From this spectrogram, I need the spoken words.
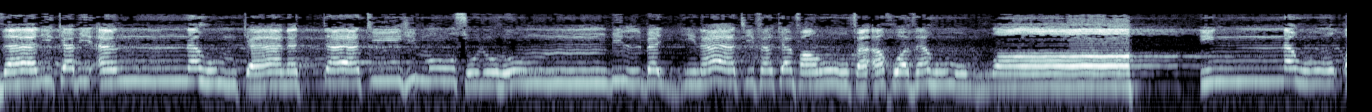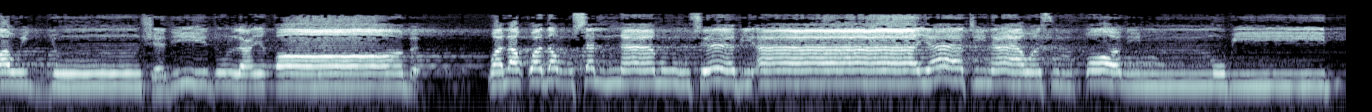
ذلك بأنهم كانت تاتيهم رسلهم بالبينات فكفروا فأخذهم الله. إنه قوي شديد العقاب. ولقد أرسلنا موسى بآياتنا وسلطان مبين.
